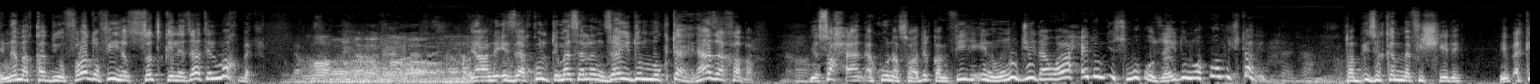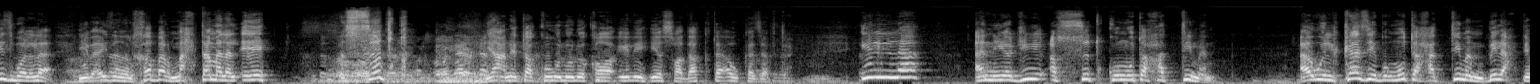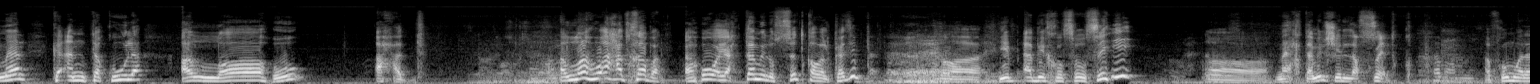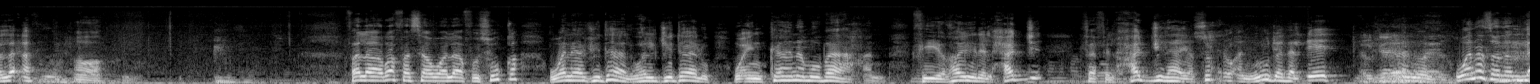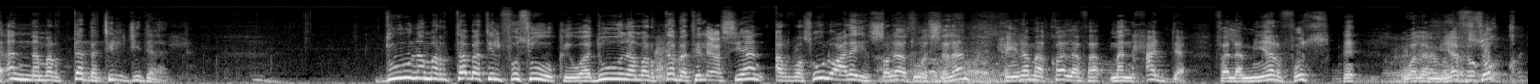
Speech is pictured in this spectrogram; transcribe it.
إنما قد يفرض فيه الصدق لذات المخبر. يعني إذا قلت مثلا زيد مجتهد هذا خبر. يصح أن أكون صادقا فيه إن وجد واحد اسمه زيد وهو مجتهد. طب إذا كان ما فيش كده يبقى كذب ولا لا؟ يبقى اذا الخبر ما احتمل الإيه؟ الصدق. يعني تقول لقائله صدقت أو كذبت. إلا أن يجيء الصدق متحتما. أو الكذب متحتما بلا احتمال كأن تقول الله أحد. الله أحد خبر. أهو يحتمل الصدق والكذب؟ آه يبقى بخصوصه؟ آه ما يحتملش إلا الصدق. مفهوم ولا لأ؟ آه. فلا رفس ولا فسوق ولا جدال والجدال وإن كان مباحا في غير الحج ففي الحج لا يصح أن يوجد الإيه؟ ونظرا لأن مرتبة الجدال. دون مرتبة الفسوق ودون مرتبة العصيان الرسول عليه الصلاة والسلام حينما قال من حج فلم يرفث ولم يفسق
